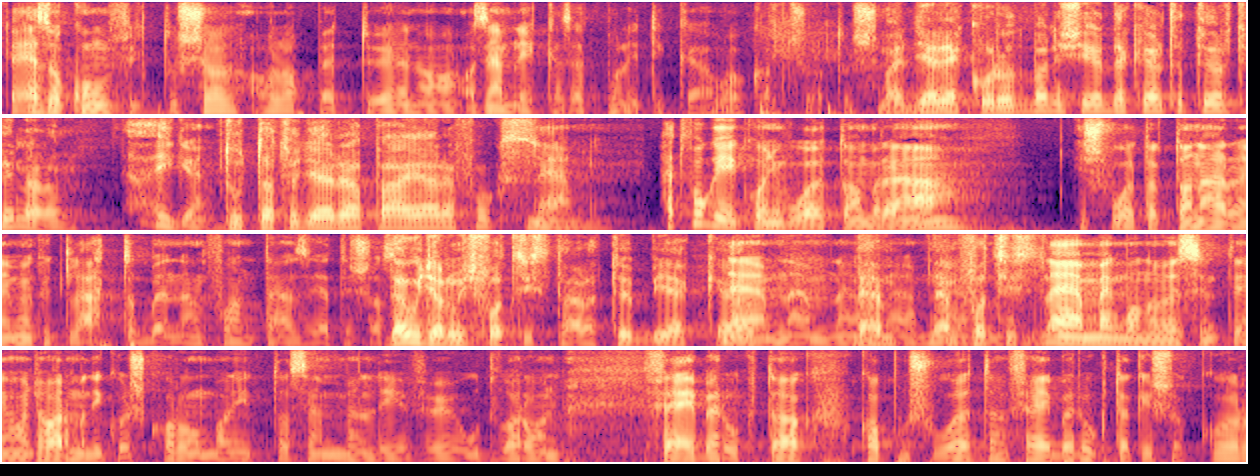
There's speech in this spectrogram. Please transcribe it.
ez a konfliktus alapvetően az emlékezett politikával kapcsolatosan. Már gyerekkorodban is érdekelt a történelem? Igen. Tudtad, hogy erre a pályára fogsz? Nem. Hát fogékony voltam rá, és voltak tanáraim, akik láttak bennem fantáziát. És azt De ugyanúgy fociztál a többiekkel? Nem, nem, nem. Nem, nem, nem fociztál? Nem, megmondom őszintén, hogy harmadikos koromban itt a szemben lévő udvaron fejbe rúgtak, kapus voltam, fejbe rúgtak, és akkor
